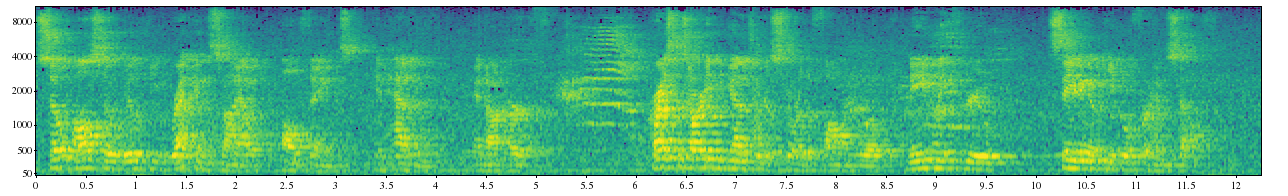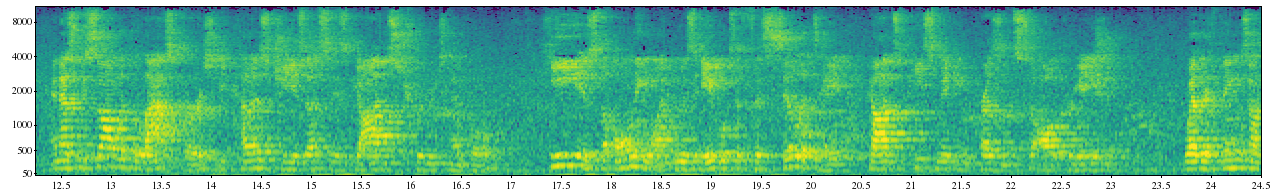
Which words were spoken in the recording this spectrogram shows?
so also will he reconcile all things in heaven and on earth. Christ has already begun to restore the fallen world, namely through saving a people for himself. And as we saw with the last verse, because Jesus is God's true temple, he is the only one who is able to facilitate God's peacemaking presence to all creation, whether things on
